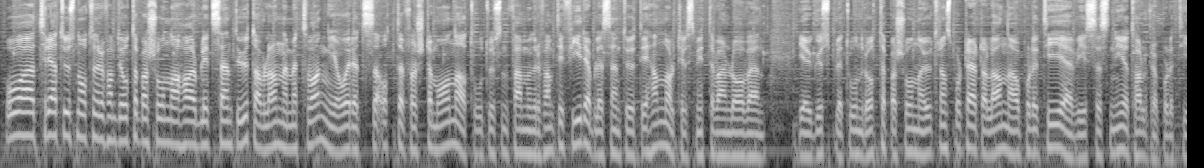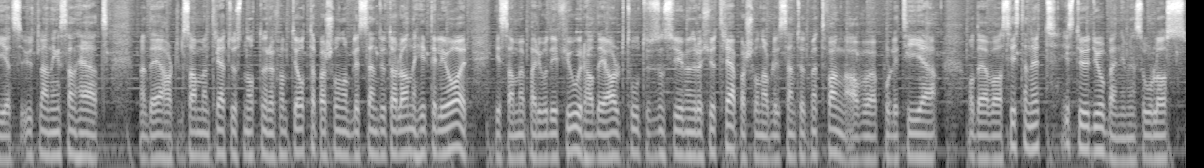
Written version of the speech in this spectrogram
Og 3858 personer har blitt sendt ut av landet med tvang i årets åtte første måneder. 2554 ble sendt ut i henhold til smittevernloven. I august ble 208 personer uttransportert av landet, og politiet vises nye tall fra Politiets utlendingsenhet. Med det har til sammen 3858 personer blitt sendt ut av landet hittil i år. I samme periode i fjor hadde i alt 2723 personer blitt sendt ut med tvang av politiet. Og det var siste nytt. I studio, Benjamin Solås.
